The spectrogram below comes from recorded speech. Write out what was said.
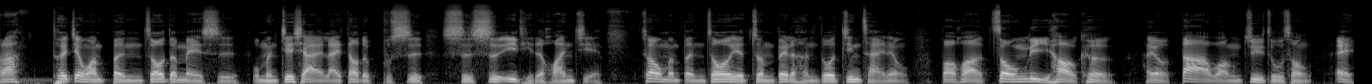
好啦，推荐完本周的美食，我们接下来来到的不是时事议题的环节。虽然我们本周也准备了很多精彩内容，包括中立好客，还有大王巨足虫，哎，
